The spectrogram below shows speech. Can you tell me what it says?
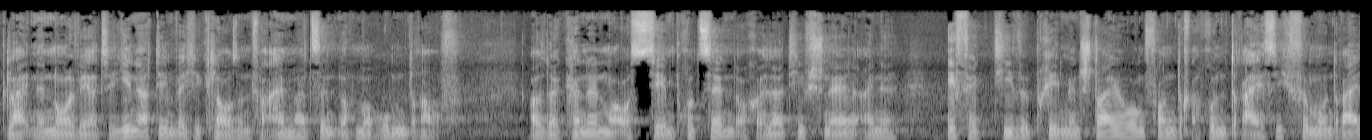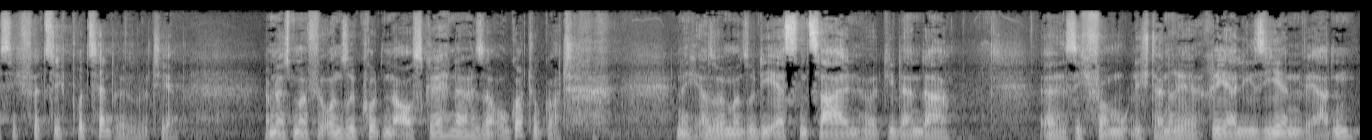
gleitende Neuwerte, je nachdem, welche Klauseln vereinbart sind, nochmal obendrauf. Also da kann dann mal aus 10% auch relativ schnell eine effektive Prämiensteigerung von rund 30, 35, 40 Prozent resultieren. Wir haben das mal für unsere Kunden ausgerechnet, da haben wir gesagt, oh Gott, oh Gott. Nicht? Also wenn man so die ersten Zahlen hört, die dann da äh, sich vermutlich dann re realisieren werden.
